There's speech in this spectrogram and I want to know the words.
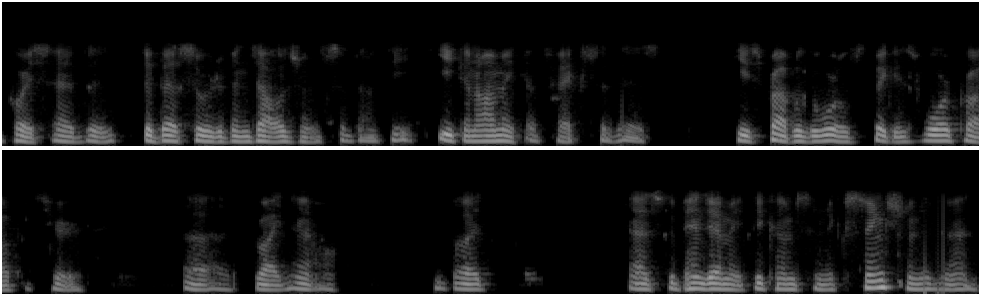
of course, had the, the best sort of intelligence about the economic effects of this he's probably the world's biggest war profiteer uh, right now. But as the pandemic becomes an extinction event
